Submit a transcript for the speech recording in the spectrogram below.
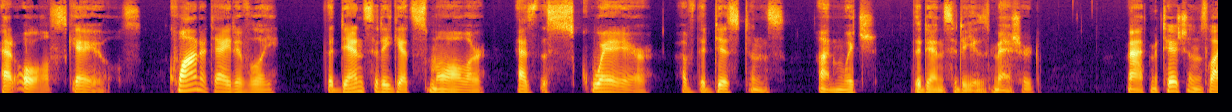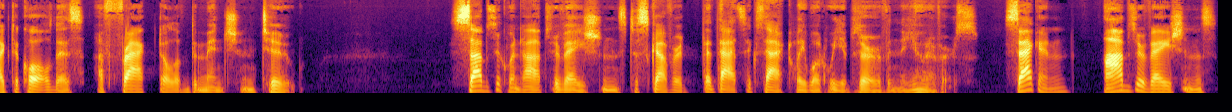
at all scales. Quantitatively, the density gets smaller as the square of the distance on which the density is measured. Mathematicians like to call this a fractal of dimension 2. Subsequent observations discovered that that's exactly what we observe in the universe. Second, observations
